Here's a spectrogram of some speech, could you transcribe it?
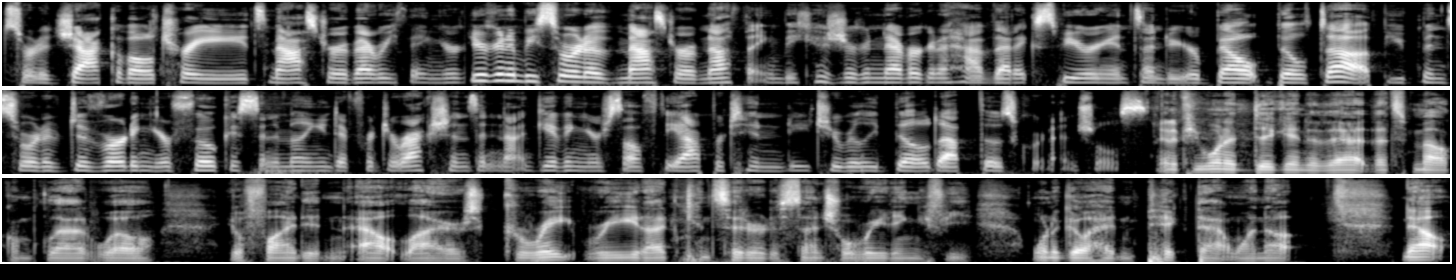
sort of jack of all trades, master of everything, you're, you're going to be sort of master of nothing because you're never going to have that experience under your belt built up. You've been sort of diverting your focus in a million different directions and not giving yourself the opportunity to really build up those credentials. And if you want to dig into that, that's Malcolm Gladwell. You'll find it in Outliers. Great read. I'd consider it essential reading if you want to go ahead and pick that one up. Now,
